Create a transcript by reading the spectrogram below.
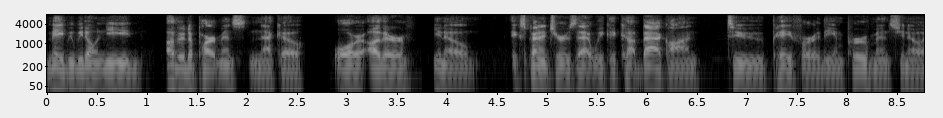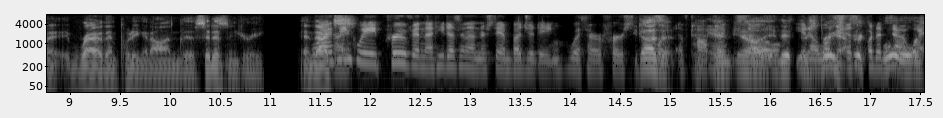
maybe we don't need other departments, NECO, or other, you know, expenditures that we could cut back on to pay for the improvements, you know, eh, rather than putting it on the citizenry. And Well, I think we've proven that he doesn't understand budgeting with our first He doesn't. point of topic. And, you know, so, there- you know, let's just put it that way.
